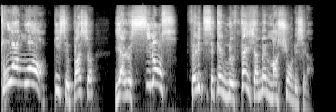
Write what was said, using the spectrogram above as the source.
trois mois qui se passent il y a le silence. Félix tshisekedi ne fait jamais mention de cela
